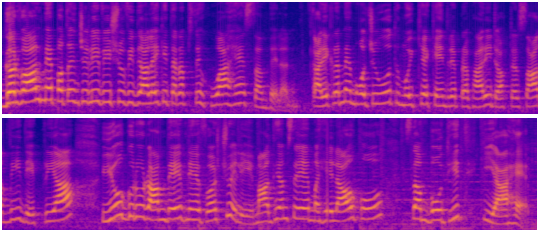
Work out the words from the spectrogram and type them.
गढ़वाल में पतंजलि विश्वविद्यालय की तरफ़ से हुआ है सम्मेलन। कार्यक्रम में मौजूद मुख्य केंद्रीय प्रभारी डॉक्टर साध्वी देवप्रिया, योग गुरु रामदेव ने वर्चुअली माध्यम से महिलाओं को संबोधित किया है।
